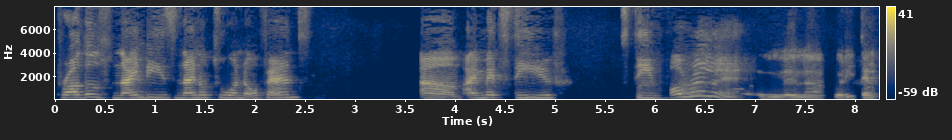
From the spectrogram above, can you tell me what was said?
for all those 90s 90210 fans. Um I met Steve. Steve. oh, um, really? El- La güerita. El-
